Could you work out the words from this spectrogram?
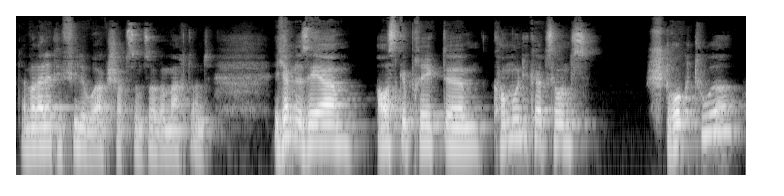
Da haben wir relativ viele Workshops und so gemacht. Und ich habe eine sehr ausgeprägte Kommunikationsstruktur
